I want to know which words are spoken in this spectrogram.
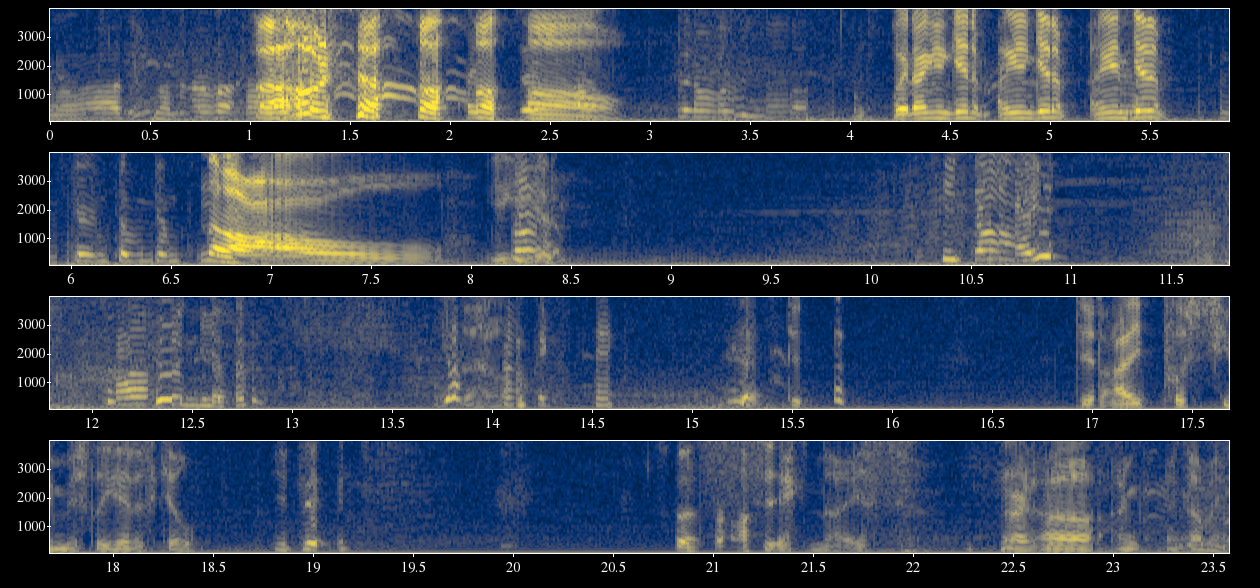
Oh, it's Oh no. Wait, I can get him. I can get him. I can get him. Get him, get him, get him. No. You can get him. He died. I couldn't get him. What the hell? Did, did I posthumously get his kill? You did. Sick. Nice. Alright, uh, I'm, I'm coming.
